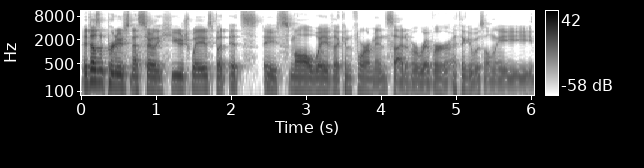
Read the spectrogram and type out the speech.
It doesn't produce necessarily huge waves, but it's a small wave that can form inside of a river. I think it was only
